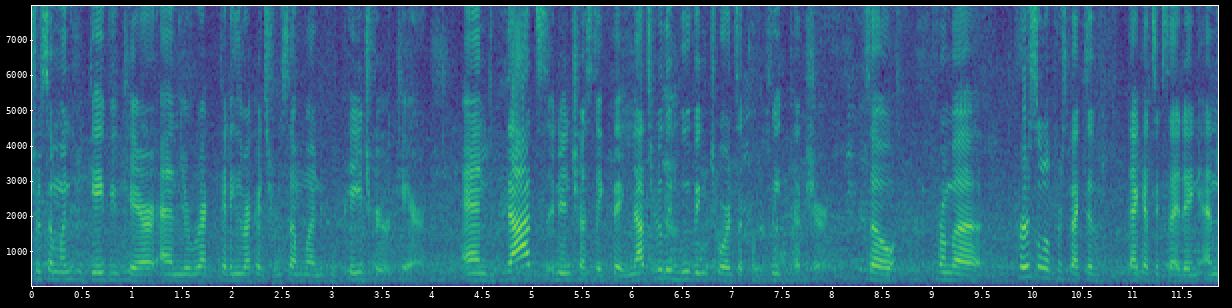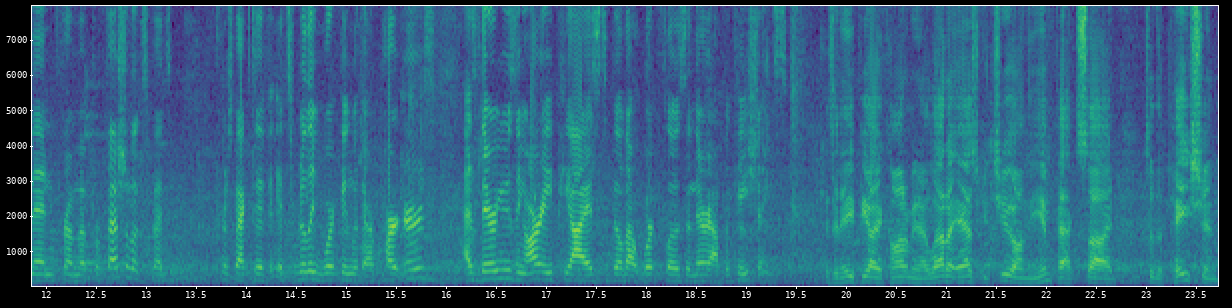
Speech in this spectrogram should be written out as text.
for someone who gave you care and you're rec- getting the records from someone who paid for your care. And that's an interesting thing. That's really Yeah. moving towards a complete picture. So from a personal perspective, that gets exciting. And then from a professional perspective, it's really working with our partners as they're using our APIs to build out workflows in their applications. It's an API economy, and I'd like to ask you too, on the impact side to the patient,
